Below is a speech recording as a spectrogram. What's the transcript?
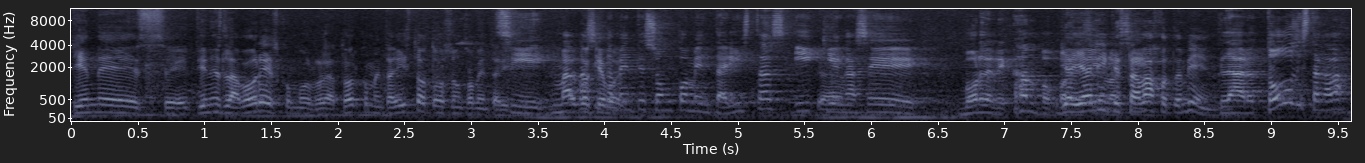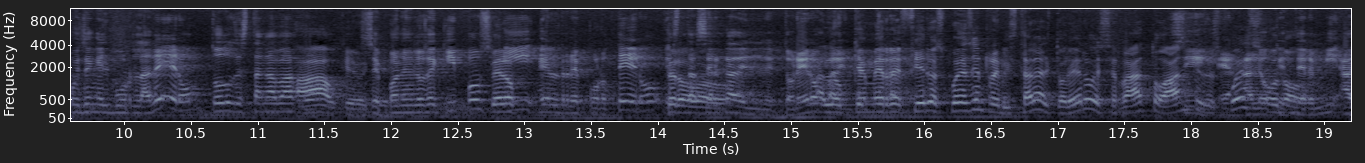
¿tienes, eh, ¿tienes labores como relator, comentarista o todos son comentaristas? Sí, más básicamente son comentaristas y quien hace borde de campo. Y hay alguien que está abajo también. Claro, todos están abajo. Pues en el burladero, todos están abajo. Ah, Se ponen los equipos y el reportero está cerca del torero. A lo que me refiero es, ¿puedes entrevistar al torero ese rato, antes, sí, después? A lo que termina,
